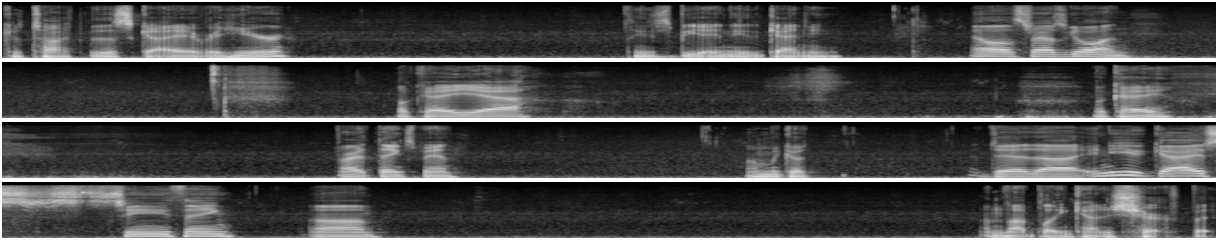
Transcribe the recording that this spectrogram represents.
Go talk to this guy over here. Seems to be a new guy. New. Hello, sir. How's it going? Okay, yeah. Okay. All right, thanks, man. Let me go. Did uh, any of you guys see anything? Um, I'm not Blaine County Sheriff, but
